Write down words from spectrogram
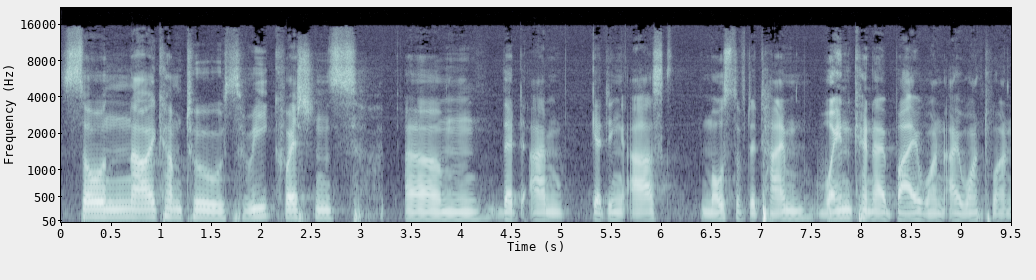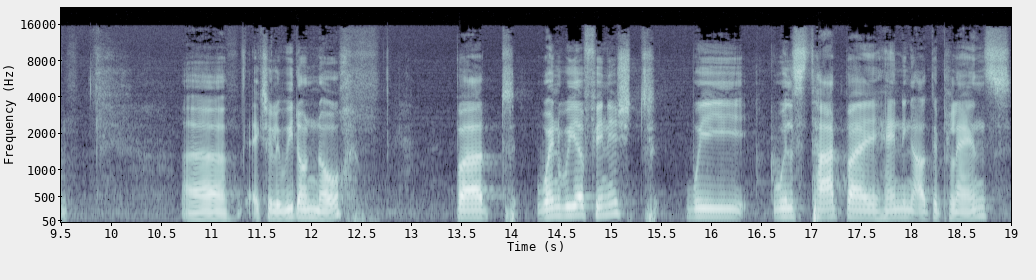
So now I come to three questions um, that I'm getting asked most of the time, when can I buy one? I want one. Uh, actually, we don't know. But when we are finished, we will start by handing out the plans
